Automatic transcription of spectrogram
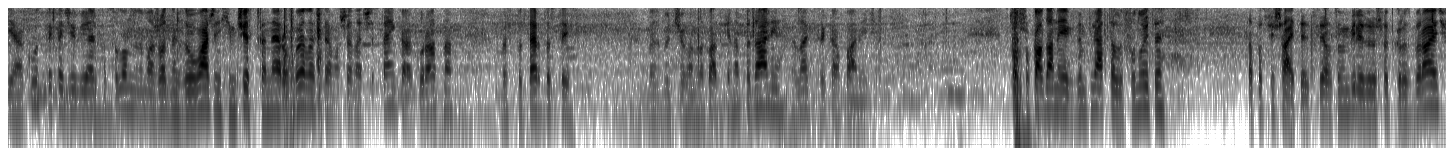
Є акустика GBL, по салону нема жодних зауважень, хімчистка не робилася, машина чистенька, акуратна, без потертостей, без будь-чого накладки на педалі, електрика, пам'ять. Хто шукав даний екземпляр, телефонуйте та поспішайте. Ці автомобілі дуже швидко розбирають.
